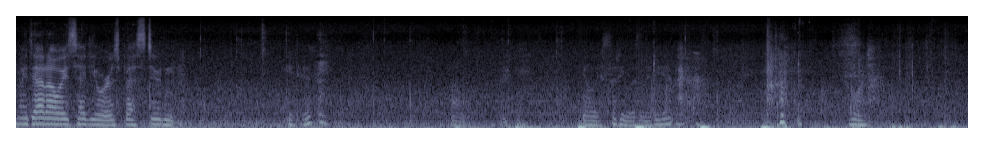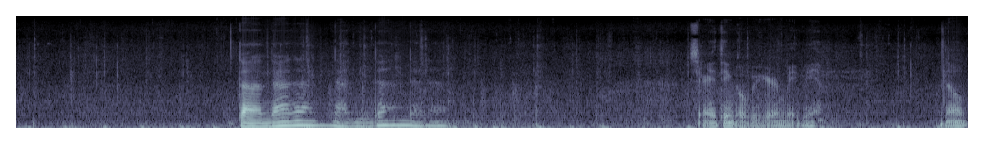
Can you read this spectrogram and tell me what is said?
My dad always said you were his best student. He did? Oh. He always said he was an idiot. Come on. Dun dun dun dun dun dun dun. Is there anything over here, maybe? No.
